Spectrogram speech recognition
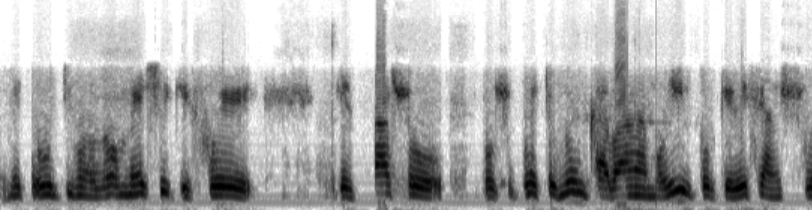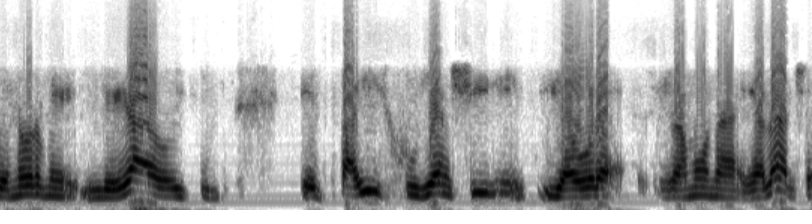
en estos últimos dos meses, que fue el paso, por supuesto, nunca van a morir porque dejan su enorme legado y el país Julián Cini y ahora Ramona Galarza,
